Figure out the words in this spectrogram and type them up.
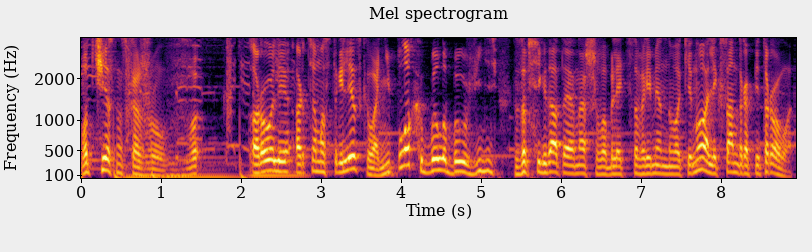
вот честно скажу, в роли Артема Стрелецкого неплохо было бы увидеть завсегдатая нашего, блядь, современного кино Александра Петрова.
